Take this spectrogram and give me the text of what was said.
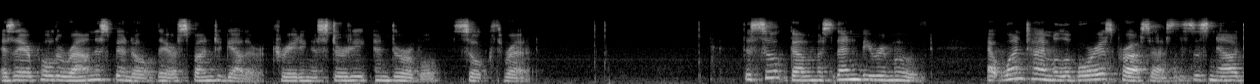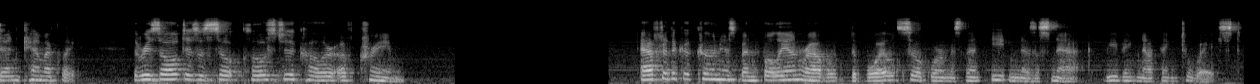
As they are pulled around the spindle, they are spun together, creating a sturdy and durable silk thread. The silk gum must then be removed. At one time a laborious process, this is now done chemically. The result is a silk close to the color of cream. After the cocoon has been fully unraveled, the boiled silkworm is then eaten as a snack, leaving nothing to waste.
